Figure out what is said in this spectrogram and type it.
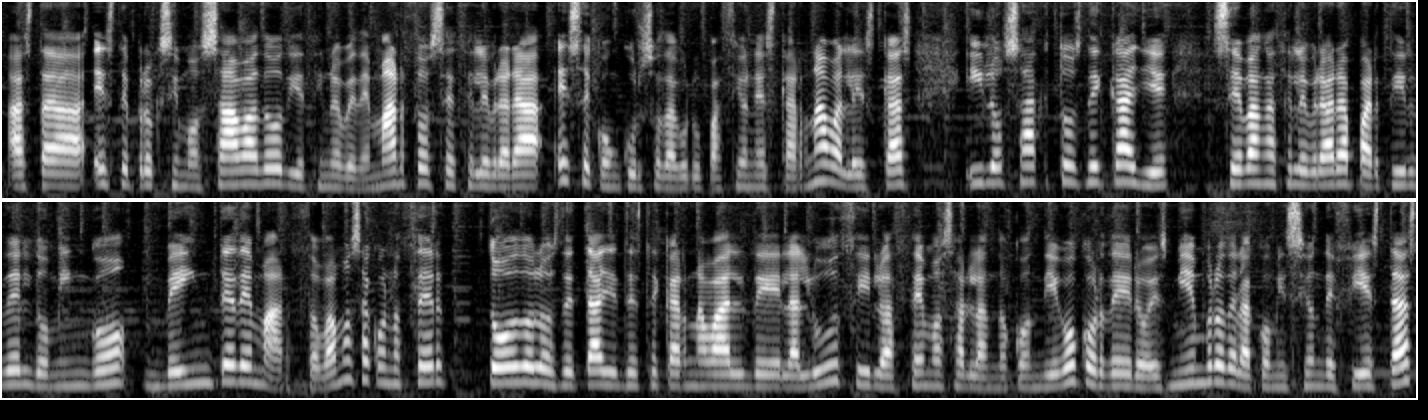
Hasta este próximo sábado, 19 de marzo, se celebrará ese concurso de agrupaciones carnavalescas y los actos de calle se van a celebrar a partir del domingo 20 de marzo. Vamos a conocer todos los detalles de este Carnaval de la Luz y lo hacemos hablando con Diego Cordero, es miembro de la Comisión de Fiestas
